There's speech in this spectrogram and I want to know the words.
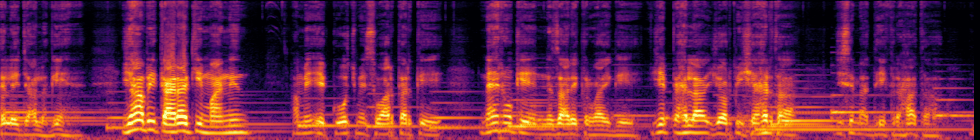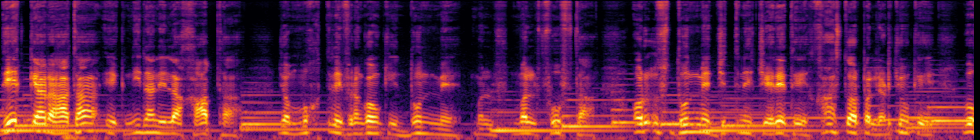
گلے جا لگے ہیں۔ یہاں بھی کائرہ کی مانند ہمیں ایک کوچ میں سوار کر کے نہروں کے نظارے کروائے گئے۔ یہ پہلا یورپی شہر تھا جسے میں دیکھ رہا تھا۔ دیکھ کیا رہا تھا، ایک نیلا نیلا خواب تھا جو مختلف رنگوں کی دھند میں ملفوف تھا اور اس دھند میں جتنے چہرے تھے، خاص طور پر لڑکیوں کے، وہ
